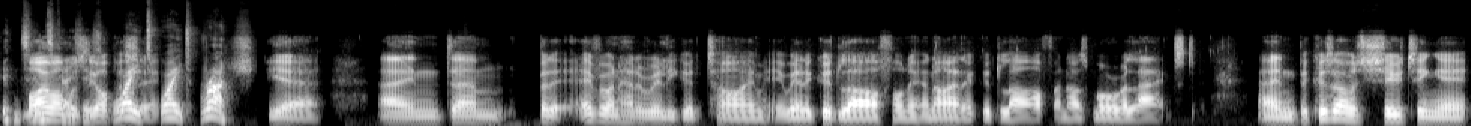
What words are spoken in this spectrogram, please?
in Tim's my one was the it's, Wait, wait, rush. yeah and um but everyone had a really good time we had a good laugh on it and i had a good laugh and i was more relaxed and because i was shooting it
